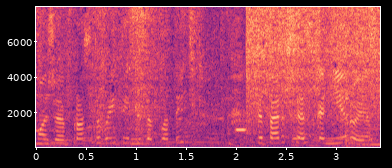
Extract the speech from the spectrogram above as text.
Може просто вийти і не заплатити? Тепер все сканіруємо.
